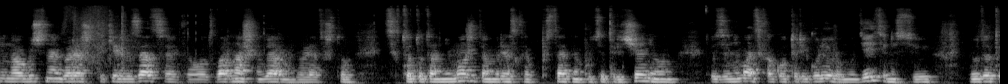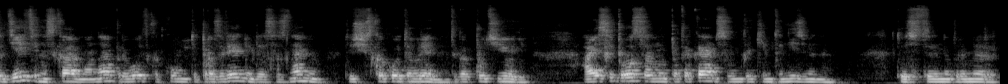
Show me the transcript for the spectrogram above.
Не, ну, обычно говорят, что такие реализации, это вот в Арнашной Дарме говорят, что если кто-то там не может там резко поставить на путь отречения, он то есть, занимается какой-то регулируемой деятельностью, и вот эта деятельность кармы, она приводит к какому-то прозрению или осознанию, то есть через какое-то время, это как путь йоги. А если просто мы потакаем своим каким-то низменным, то есть ты, например,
